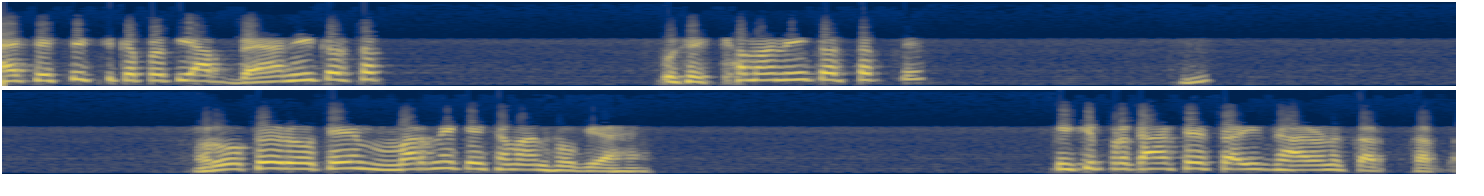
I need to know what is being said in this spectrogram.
ऐसे शिष्य के प्रति आप दया नहीं कर सकते उसे क्षमा नहीं कर सकते। हम्म? रोते रोते मरने के समान हो गया है। किसी प्रकार से शरीर धारण कर कर।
